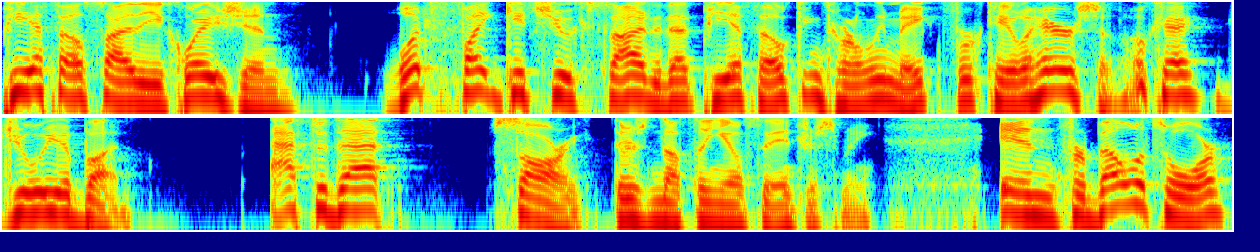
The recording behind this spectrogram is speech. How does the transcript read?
PFL side of the equation, what fight gets you excited that PFL can currently make for Kayla Harrison? Okay, Julia Budd. After that, sorry, there's nothing else that interests me. And for Bellator,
